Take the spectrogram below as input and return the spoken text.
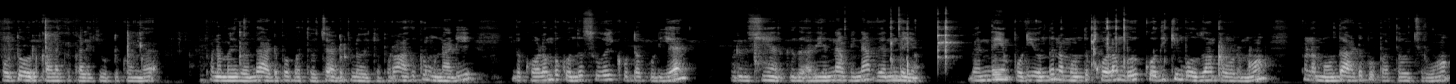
போட்டு ஒரு கலக்கு கலக்கி விட்டுக்கோங்க. இப்போ நம்ம இதை வந்து அடுப்பை பற்ற வச்சு அடுப்பில் வைக்க போகிறோம் அதுக்கு முன்னாடி இந்த குழம்புக்கு வந்து சுவை கூட்டக்கூடிய ஒரு விஷயம் இருக்குது. அது என்ன அப்படின்னா வெந்தயம். வெந்தயம் பொடி வந்து நம்ம வந்து குழம்பு கொதிக்கும் போது தான் போடணும். இப்போ நம்ம வந்து அடுப்பு பற்ற வச்சுருவோம்.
